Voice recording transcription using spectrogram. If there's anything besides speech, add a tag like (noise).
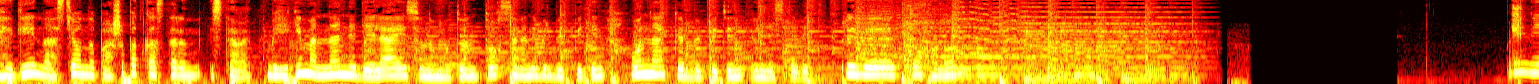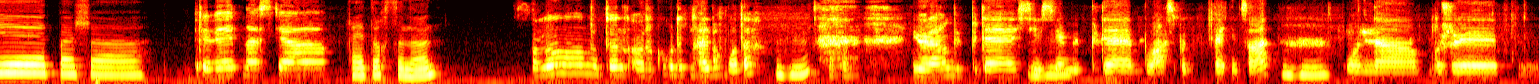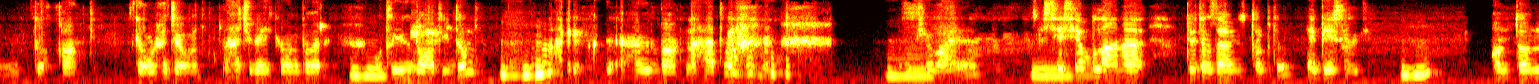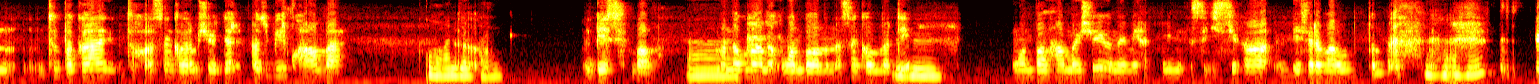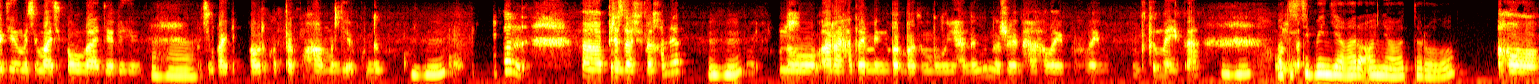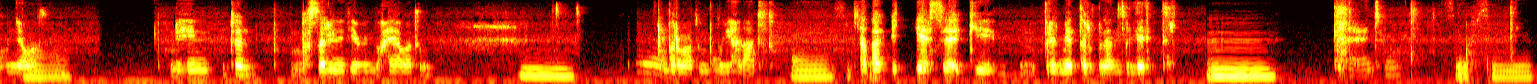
Эһиги Настя онна Паша подкасттарын истэҕит. Биһиги маннан ай сунумутун туох саҥаны билбиппитин уонна көрбүппүтүн үллэстебит. Привет, тохонун. Привет, Паша. Привет, Настя. Хай тохсунун. Сонун тон орку кудут халбах мота. Мгм. (laughs) Юраган биппиде, сесиям биппиде бу аспыт пятница. Мгм. Он уже тука. Кеул хаджаун, хачугай кеул булар. Мгм. Утую доа түйдüm. Хайр баат на хатым. Чувая. Сесиям булана төтөк завин торбутум. Э бесивик. Мгм. Онтон тупака тохасын каларым шөйдер. Өзү бир кухам бар. Хаһын. Бес бал. Буланы он баланын асан калылар ди. Мгм. Он бал хамай шөй, оны мен статистикаға бесері балыппын. Аха. (laughs) Где математика ула деді. Аха. Математика ауыр көттен кухамын деп күндік. Мгм. Он пересдача таханы. Мгм. Ну, арахата мен барбатым болу яханагын уже хахалай бухлай бутын айка. Мгм. Ота стипендияғар оñaабат турулу. Ого. Аа. Бихин тен бастарыны демен хаябатым. М. Барбатым болу яханат. Э, сеп- Ага, есе ки предметтер белән билдердер. М. Сеп, сеп.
